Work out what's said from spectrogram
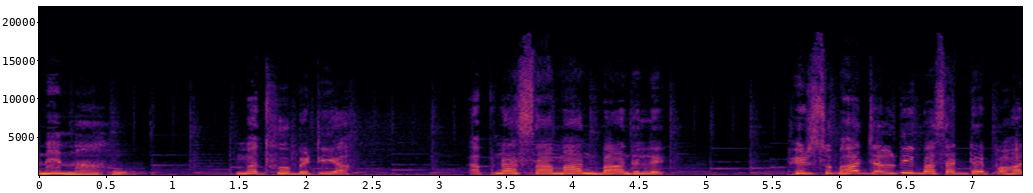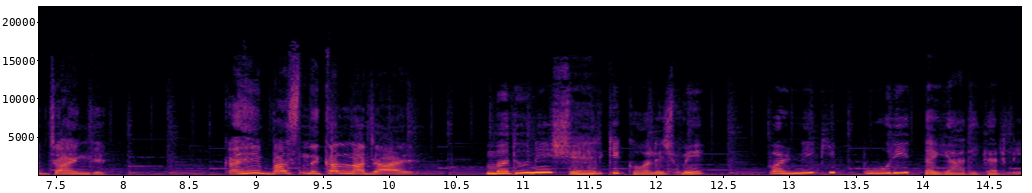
मैं माँ हूँ। मधु बिटिया अपना सामान बाँध ले फिर सुबह जल्दी बस अड्डे पहुँच जाएँगे। कहीं बस निकल ना जाए। मधु ने शहर के कॉलेज में पढ़ने की पूरी तैयारी कर ली।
